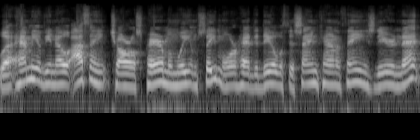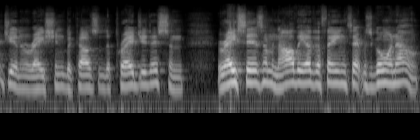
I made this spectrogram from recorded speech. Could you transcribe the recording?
Well, how many of you know? I think Charles Parham and William Seymour had to deal with the same kind of things during that generation because of the prejudice and racism and all the other things that was going on.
